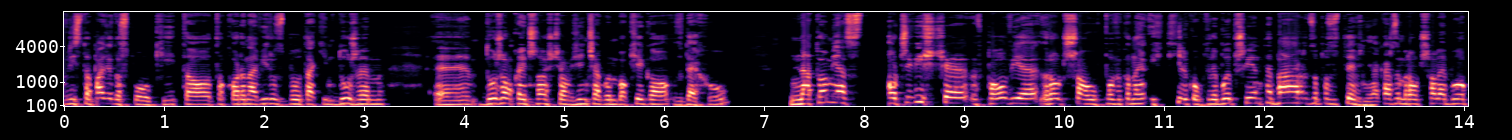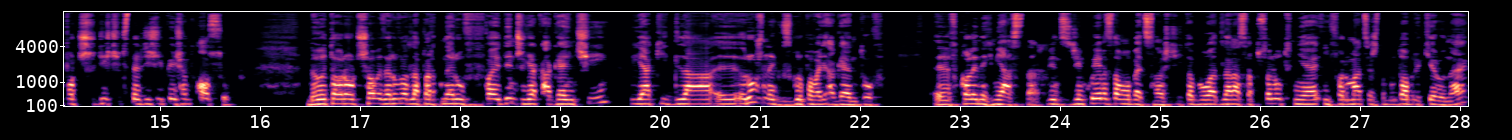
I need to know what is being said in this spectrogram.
w listopadzie do spółki, to, to koronawirus był takim dużym, dużą koniecznością wzięcia głębokiego wdechu. Natomiast Oczywiście w połowie roadshowów, po wykonaniu ich kilku, które były przyjęte bardzo pozytywnie, na każdym roadshowle było po 30, 40, 50 osób. Były to roadshowy zarówno dla partnerów pojedynczych jak agenci, jak i dla y, różnych zgrupowań agentów y, w kolejnych miastach. Więc dziękujemy za tą obecność i to była dla nas absolutnie informacja, że to był dobry kierunek.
